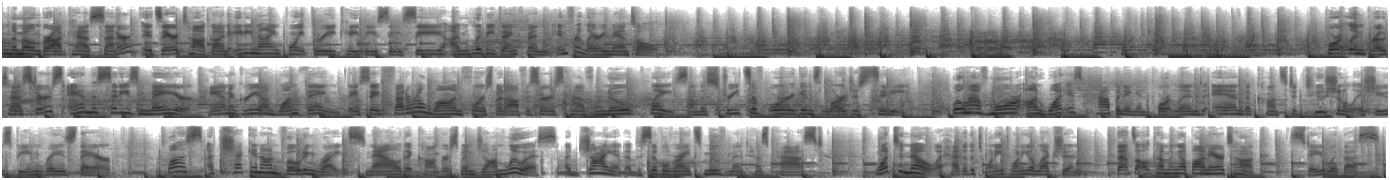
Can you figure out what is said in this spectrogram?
From the Mohn Broadcast Center, it's Air Talk on 89.3 KPCC. I'm Libby Denkman, in for Larry Mantle. Portland protesters and the city's mayor can agree on one thing. They say federal law enforcement officers have no place on the streets of Oregon's largest city. We'll have more on what is happening in Portland and the constitutional issues being raised there. Plus, a check in on voting rights now that Congressman John Lewis, a giant of the civil rights movement, has passed. What to know ahead of the 2020 election. That's all coming up on Air Talk. Stay with us.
